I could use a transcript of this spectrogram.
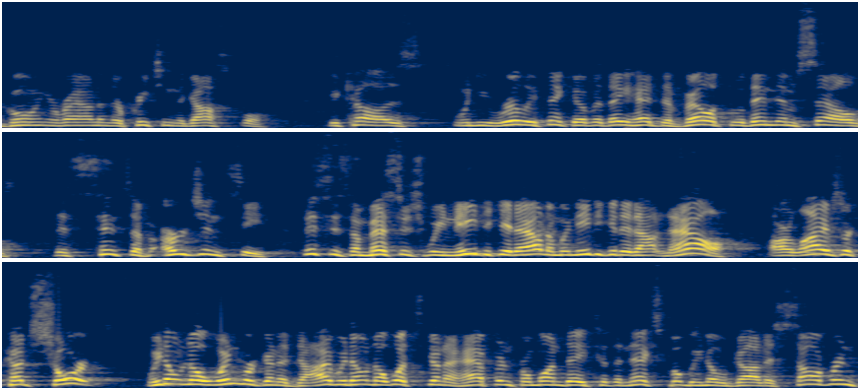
going around and they're preaching the gospel. Because when you really think of it, they had developed within themselves this sense of urgency. This is a message we need to get out and we need to get it out now. Our lives are cut short. We don't know when we're going to die. We don't know what's going to happen from one day to the next, but we know God is sovereign.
